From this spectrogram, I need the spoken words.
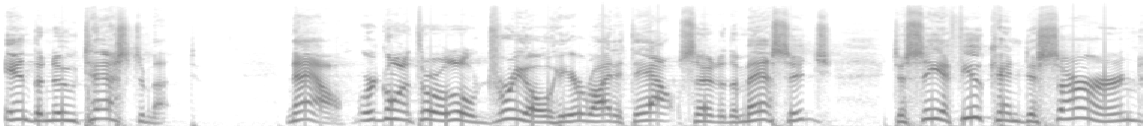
in the New Testament. Now, we're going through a little drill here right at the outset of the message to see if you can discern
